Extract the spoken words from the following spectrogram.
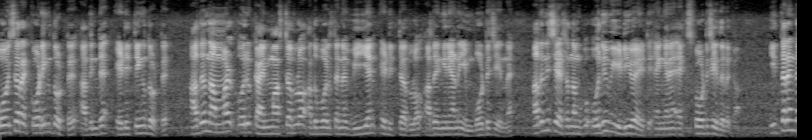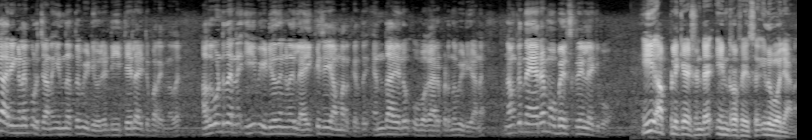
വോയിസ് റെക്കോർഡിംഗ് തൊട്ട് അതിന്റെ എഡിറ്റിംഗ് തൊട്ട് അത് നമ്മൾ ഒരു കൈൻ മാസ്റ്ററിലോ അതുപോലെ തന്നെ വി എൻ എഡിറ്ററിലോ അതെങ്ങനെയാണ് ഇമ്പോർട്ട് ചെയ്യുന്നത്? അതിനുശേഷം നമുക്ക് ഒരു വീഡിയോ ആയിട്ട് എങ്ങനെ എക്സ്പോർട്ട് ചെയ്തെടുക്കാം? ഇത്തരം കാര്യങ്ങളെക്കുറിച്ചാണ് ഇന്നത്തെ വീഡിയോയിൽ ഡീറ്റെയിൽ ആയിട്ട് പറയുന്നത്. അതുകൊണ്ട് തന്നെ ഈ വീഡിയോ നിങ്ങൾ ലൈക്ക് ചെയ്യാൻ മറക്കരുത്. എന്തായാലും ഉപകാരപ്പെടുന്ന വീഡിയോ ആണ്. നമുക്ക് നേരെ മൊബൈൽ സ്ക്രീനിലേക്ക് പോകാം ഈ ആപ്ലിക്കേഷന്റെ ഇന്റർഫേസ് ഇതുപോലെയാണ്.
